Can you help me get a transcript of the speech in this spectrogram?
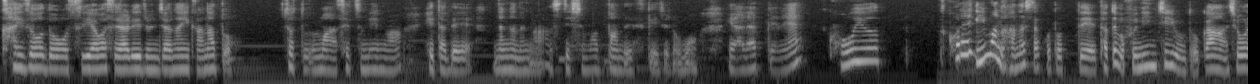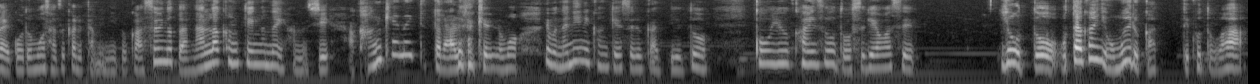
解像度をすり合わせられるんじゃないかなと。ちょっとまあ説明が下手で長々してしまったんですけれども。いや、だってね、こういう、これ今の話したことって、例えば不妊治療とか、将来子供を授かるためにとか、そういうのとは何ら関係がない話。あ、関係ないって言ったらあれだけれども、でも何に関係するかっていうと、こういう解像度をすり合わせようとお互いに思えるかっってことは、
